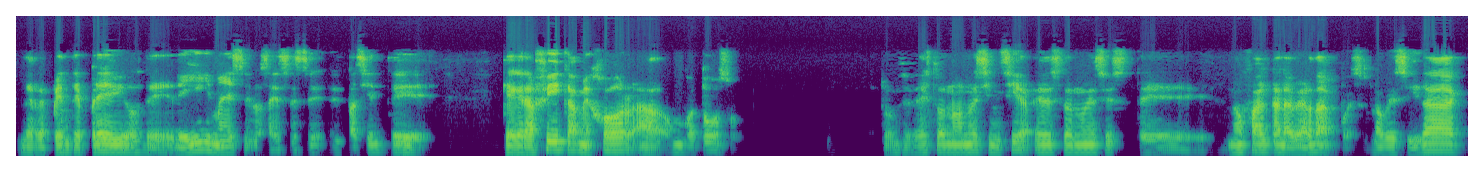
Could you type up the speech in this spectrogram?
de repente previos de, de IMA. Ese, o es el paciente que grafica mejor a un gotoso. Entonces, esto no, no es esto no es este, no falta la verdad, pues la obesidad,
